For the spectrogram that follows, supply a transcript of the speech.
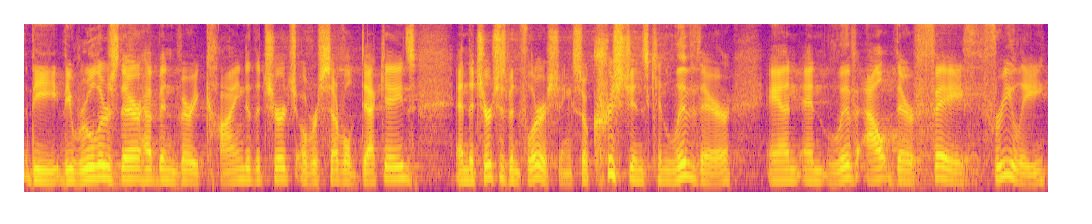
The, the rulers there have been very kind to the church over several decades, and the church has been flourishing. So Christians can live there and, and live out their faith freely.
